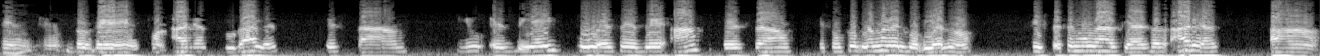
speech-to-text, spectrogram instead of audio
en, en- donde son áreas rurales, está USDA, USDA, es, ah, es un programa del gobierno. Si usted se muda hacia esas áreas, ah,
